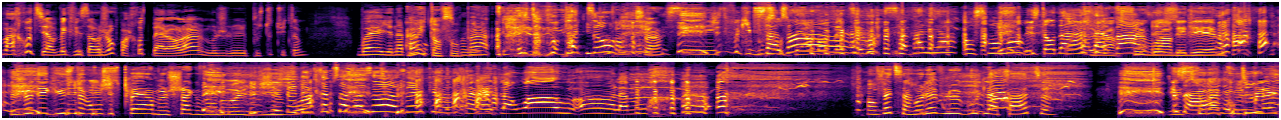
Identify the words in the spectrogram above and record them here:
par contre, si un mec fait ça un jour, par contre, bah alors là, moi, je le pousse tout de suite. Hein. Ouais, il y en a pas. Ah, il t'en faut pas. Il t'en faut pas tant. Ça. C'est- Juste faut qu'il bouffe Ça son va, sperme, en fait. c'est bon. Ça va, Léa, en ce moment. Les standards, la vas base. recevoir des DM. Je déguste mon sperme chaque vendredi. Je fais des crêpes sarrasin avec. euh, elle va être là, waouh, oh, l'amour. En fait, ça relève le goût de la pâte. Et Ça sur la complète,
